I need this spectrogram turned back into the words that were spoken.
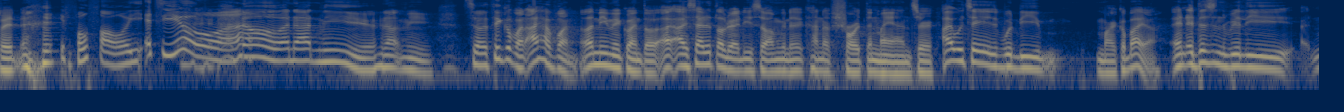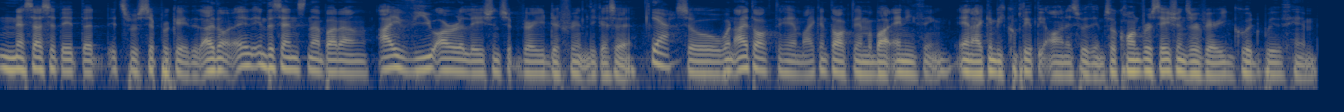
but Fofo, it's you. no, not me. Not me. So think of one. I have one. Let me make one though. I, I said it already, so I'm gonna kind of shorten my answer. I would say it would be Marc Abaya. And it doesn't really necessitate that it's reciprocated. I don't in, in the sense na parang I view our relationship very differently kasi. Yeah. So when I talk to him, I can talk to him about anything and I can be completely honest with him. So conversations are very good with him.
